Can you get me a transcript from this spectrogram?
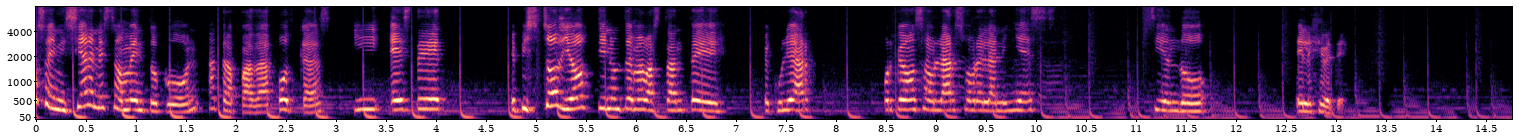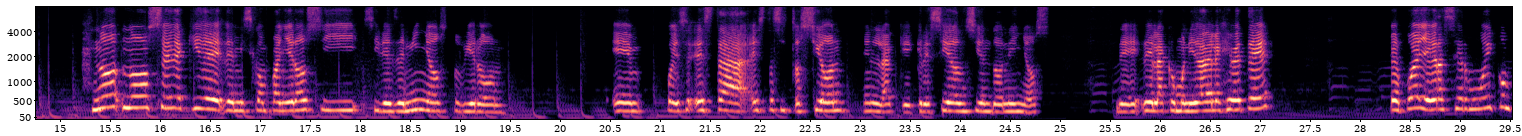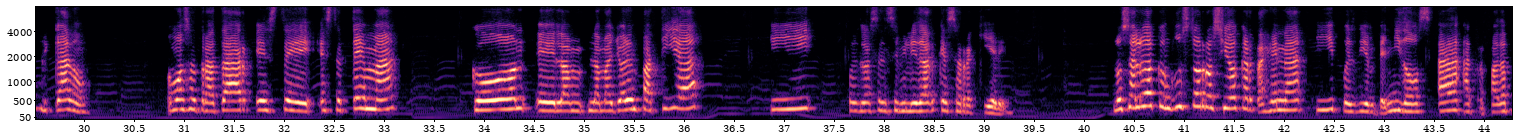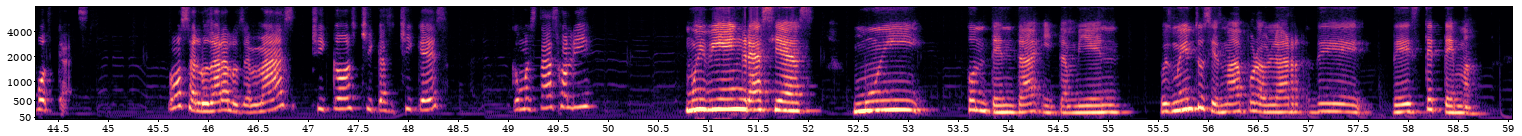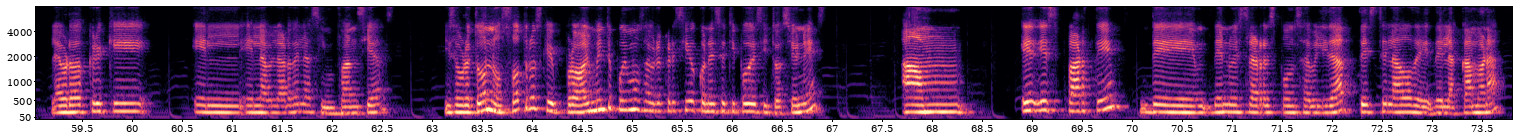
vamos a iniciar en este momento con Atrapada Podcast y este episodio tiene un tema bastante peculiar porque vamos a hablar sobre la niñez siendo LGBT. No, no sé de aquí de, mis compañeros si, si, desde niños tuvieron eh, pues esta, esta situación en la que crecieron siendo niños de la comunidad LGBT, pero puede llegar a ser muy complicado. Vamos a tratar este, este tema con eh, la, la, mayor empatía y pues la sensibilidad que se requiere. Los saluda con gusto Rocío Cartagena y pues bienvenidos a Atrapada Podcast. Vamos a saludar a los demás chicos, chicas y chiques. ¿Cómo estás, Holly? Muy bien, gracias. Muy contenta y también pues muy entusiasmada por hablar de, de este tema. La verdad creo que el, el, hablar de las infancias y sobre todo nosotros que probablemente pudimos haber crecido con ese tipo de situaciones, e, es, parte de, de, nuestra responsabilidad de este lado de, de la cámara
